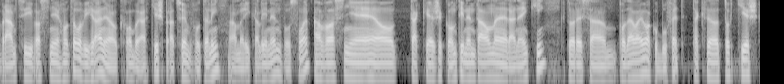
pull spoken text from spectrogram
v rámci vlastne hotelových raňajok, lebo ja tiež pracujem v hoteli Amerika Linen v Osle a vlastne také, že kontinentálne raňajky, ktoré sa podávajú ako bufet, tak to tiež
